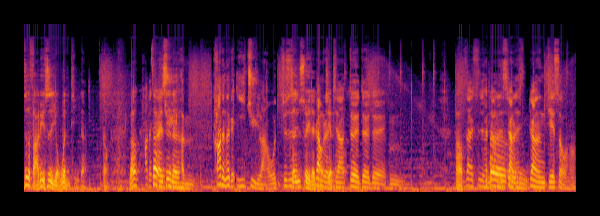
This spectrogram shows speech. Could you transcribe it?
这个法律是有问题的啊。然后再来是呢，很他的那个依据啦，我就是征税的条件，对对对，嗯，好，实在是很让人让人让人接受哈，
